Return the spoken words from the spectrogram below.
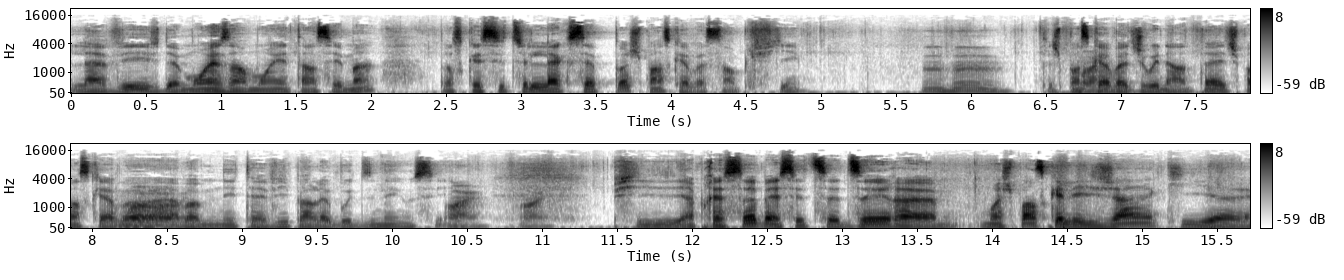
la vivre de moins en moins intensément? Parce que si tu l'acceptes pas, je pense qu'elle va s'amplifier. Mhm. Sais, Je pense qu'elle va te jouer dans la tête. Je pense qu'elle va mener ta vie par le bout du nez aussi. Ouais, ouais. Puis après ça, ben, c'est de se dire, euh, moi je pense que les gens qui, euh,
